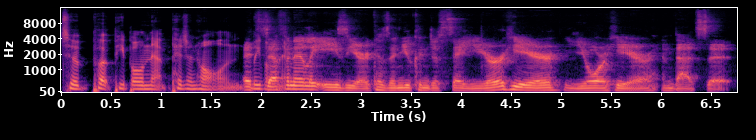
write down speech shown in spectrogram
to put people in that pigeonhole and it's definitely easier because then you can just say you're here, you're here, and that's it.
